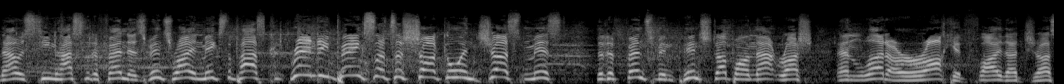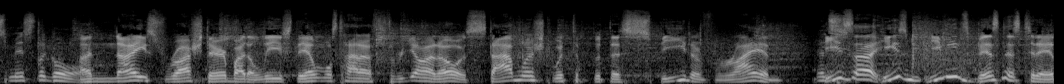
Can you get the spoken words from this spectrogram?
now his team has to defend as Vince Ryan makes the pass. Randy Banks lets a shot go and just missed. The defenseman pinched up on that rush and let a rocket fly that just missed the goal. a nice rush there by the Leafs. They almost had a three on zero established with the with the speed of Ryan. That's- He's uh he's he means business today.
